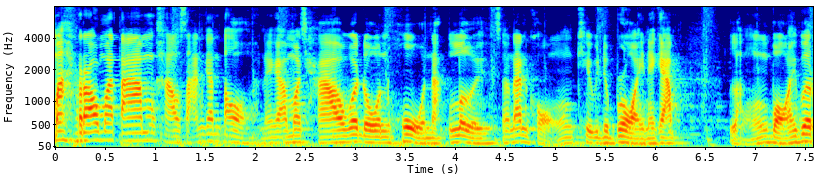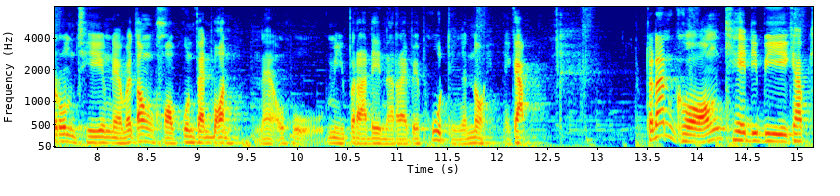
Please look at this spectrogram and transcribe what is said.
มาเรามาตามข่าวสารกันต่อนะครับเมื่อเช้าก็โดนโหหนักเลยทางด้านของเควินเดบรอยนะครับหลังบอกให้เพื่อนร่วมทีมเนี่ยไม่ต้องขอบคุณแฟนบอลนะโอ้โหมีประเด็นอะไรไปพูดถึงกันหน่อยนะครับ ทางด้านของ KDB ครับเค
